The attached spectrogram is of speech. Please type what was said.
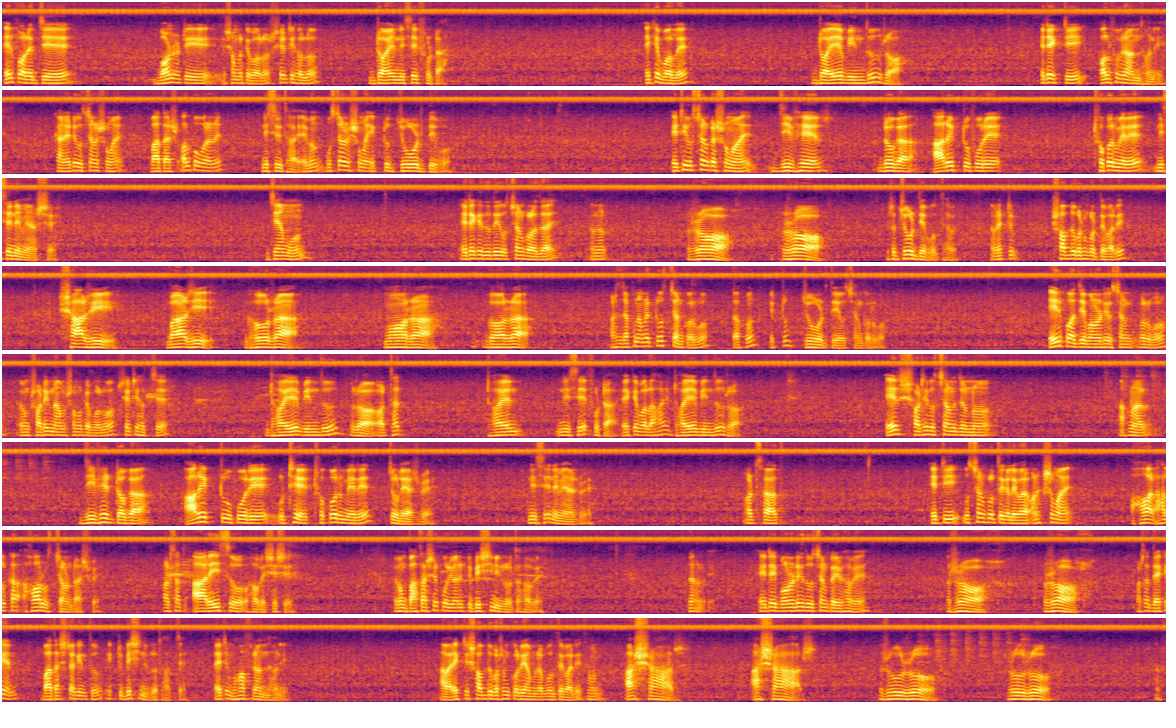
এরপরে যে বর্ণটি সম্পর্কে বলো, সেটি হলো ডয়ের নিচে ফোঁটা। একে বলে ডয়ে বিন্দু র। এটি একটি অল্প ধ্বনি, কারণ এটি উচ্চারণের সময় বাতাস অল্প পরিমাণে নিঃসৃত হয় এবং উচ্চারণের সময় একটু জোর দেব। এটি উচ্চারণ করার সময় জিভের ডোগা আরও একটু উপরে ঠোকর মেরে নিচে নেমে আসে। যেমন, এটাকে যদি উচ্চারণ করা যায় র র, এটা জোর দিয়ে বলতে হবে। আমরা একটু শব্দ গঠন করতে পারি। সারি বাড়ি ঘোড়া মরা গড়া অর্থাৎ যখন আমরা একটু উচ্চারণ করব তখন একটু জোর দিয়ে উচ্চারণ করব। এরপর যে বর্ণটি উচ্চারণ করব এবং সঠিক নাম সম্পর্কে বলব, সেটি হচ্ছে ঢয়ে বিন্দু র, অর্থাৎ ঢয়ের নিচে ফোঁটা, একে বলা হয় ঢয়ে বিন্দু র। এর সঠিক উচ্চারণের জন্য আপনার জিভের ডগা আরও একটু উপরে উঠে ঠোকর মেরে চলে আসবে, নিচে নেমে আসবে। অর্থাৎ এটি উচ্চারণ করতে গেলে এবার অনেক সময় হর, হালকা হর উচ্চারণটা আসবে। অর্থাৎ আর এইচও হবে শেষে। এবং বাতাসের পরিমাণ একটু বেশি নির্গত হবে। এটাই বর্ণটি কিন্তু উচ্চারণ করে এইভাবে। র র। অর্থাৎ দেখেন, বাতাসটা কিন্তু একটু বেশি নির্গত হচ্ছে। তাই এটি মহাপ্রাণ ধ্বনি আবার একটি শব্দ গঠন করে আমরা বলতে পারি, যেমন আষাঢ় আষাঢ় রু রো রু রো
